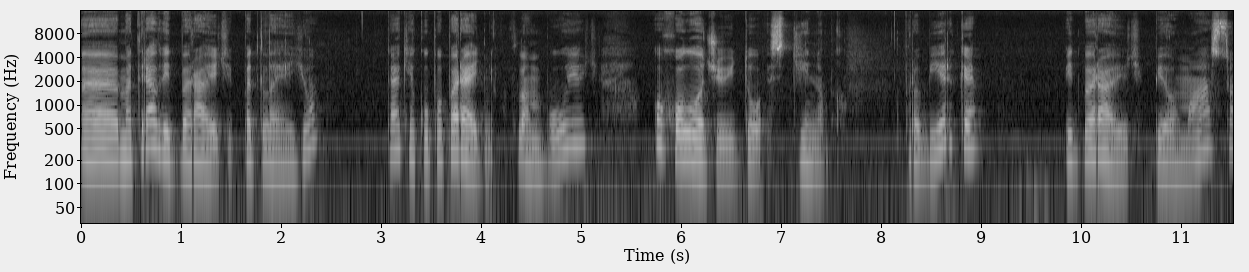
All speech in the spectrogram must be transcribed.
е, матеріал відбирають петлею, так, яку попередньо фламбують, охолоджують до стінок пробірки відбирають біомасу.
